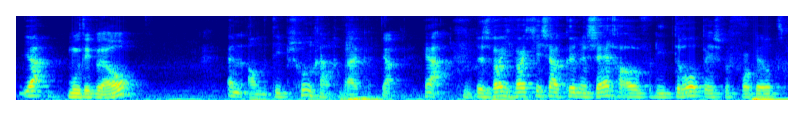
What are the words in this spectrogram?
ja. moet ik wel een ander type schoen gaan gebruiken. Ja. Ja, dus wat, wat je zou kunnen zeggen over die drop is bijvoorbeeld...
